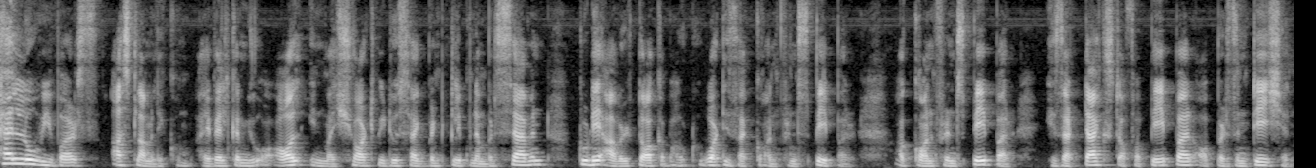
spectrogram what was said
Hello viewers, Assalamu alaikum. I welcome you all in my short video segment clip number 7. Today I will talk about what is a conference paper. A conference paper is a text of a paper or presentation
